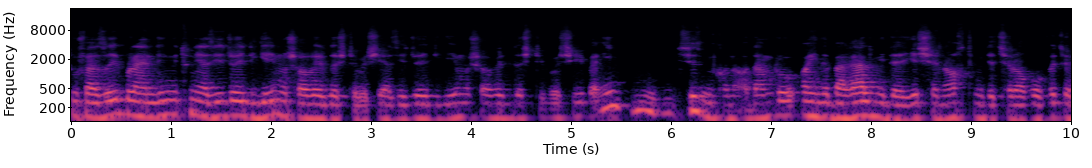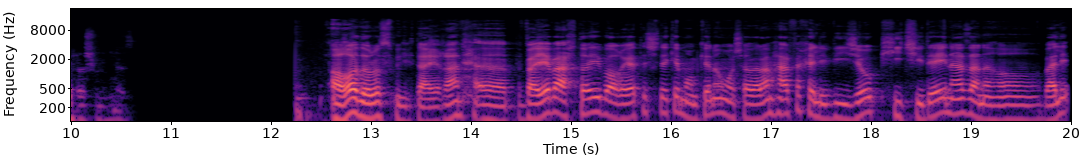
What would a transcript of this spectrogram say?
تو فضای برندینگ می‌تونی از یه جای دیگه مشاور داشته باشی از یه جای دیگه مشاور داشته باشی و این چیز می‌کنه آدم رو آینه بغل میده یه شناخت میده چرا قوه جلوش میندازه. آقا درست میگی دقیقا. و یه وقتایی واقعیتش ده که ممکنه مشاورم حرف خیلی ویژه و پیچیده ای نزنه ها ولی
